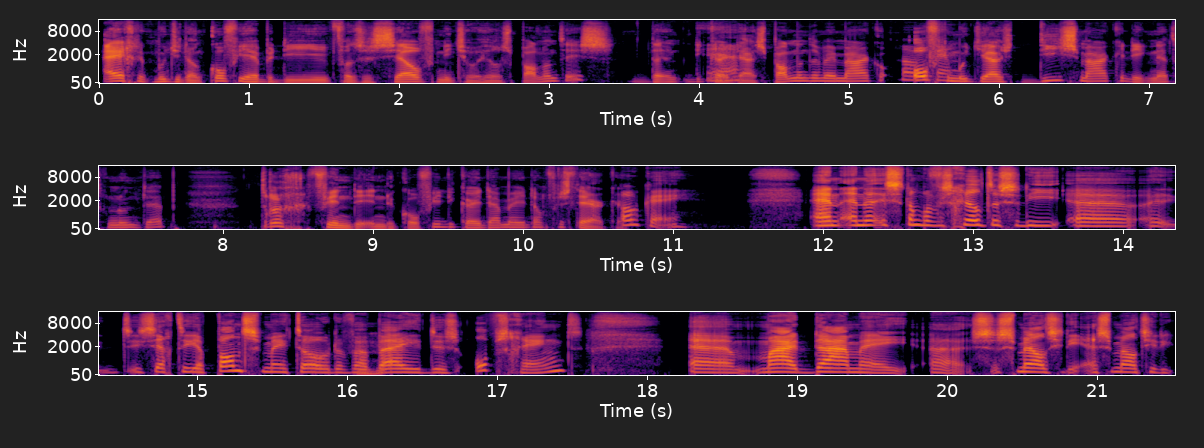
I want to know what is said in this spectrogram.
eigenlijk moet je dan koffie hebben die van zichzelf niet zo heel spannend is. Die kan Ja. je daar spannender mee maken. Of Oké. je moet juist die smaken die ik net genoemd heb, terugvinden in de koffie. Die kan je daarmee dan versterken. Oké. En, en is er nog een verschil tussen die, die zegt de Japanse methode, Mhm. waarbij je dus opschenkt, ehm, maar daarmee eh, smelt je, die, en smelt je die,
